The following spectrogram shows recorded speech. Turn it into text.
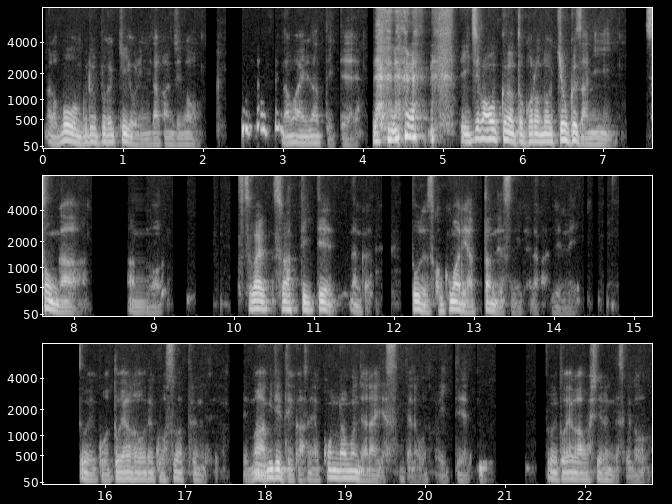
なんか某グループが企業に似た感じの 名前になっていて、一番奥のところの玉座に孫が、あの、座り座っていて、なんか、どうです？ここまでやったんです？みたいな感じでね、すごいこう、ドヤ顔でこう座ってるんですよ。でまあ見ててくださいね、こんなもんじゃないですみたいなことを言って、すごいドヤ顔してるんですけど、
